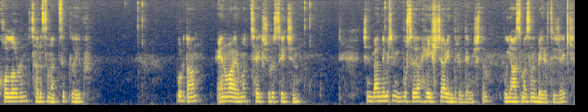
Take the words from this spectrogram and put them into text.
Color'un sarısına tıklayıp buradan Environment Texture'ı seçin. Şimdi ben demiştim ki bu siteden HDR indirin demiştim. Bu yansımasını belirtecek.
